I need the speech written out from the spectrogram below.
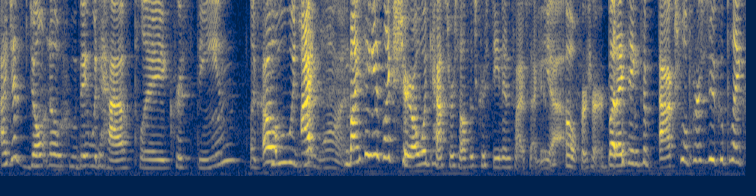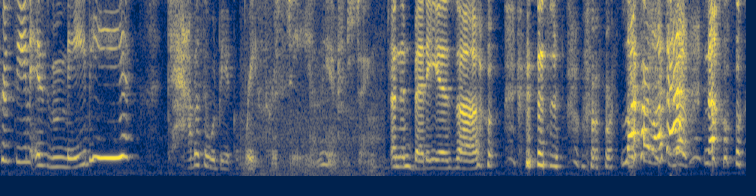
I just don't know who they would have play Christine. Like, oh, who would you I- want? My thing is like Cheryl would cast herself as Christine in five seconds. Yeah. oh, for sure. But I think the actual person who could play Christine is maybe Tabitha would be a great Christine. That'd be interesting. And then Betty is uh is- La Carlotta? no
